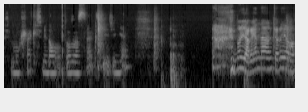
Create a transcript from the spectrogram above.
c'est mon chat qui se met dans, un sac. C'est génial. non, il n'y a rien à l'intérieur. Hein.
